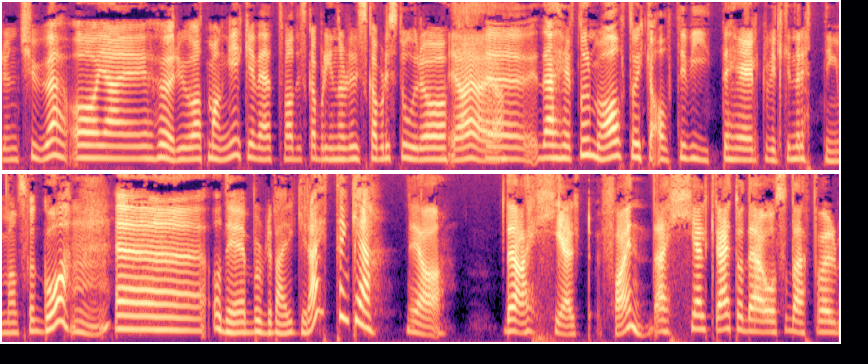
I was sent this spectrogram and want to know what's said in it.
rundt 20, og jeg hører jo at mange ikke vet hva de skal bli når de skal bli store, og Ja, ja, ja. eh, det er helt normalt å ikke alltid vite helt hvilken retning man skal gå. Mm. Eh, og det burde være greit, tenker jeg. Ja. Det er helt fine. Det er helt greit, og det er også derfor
